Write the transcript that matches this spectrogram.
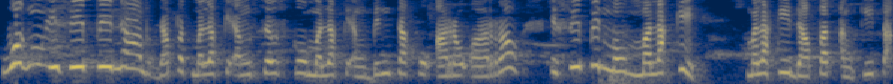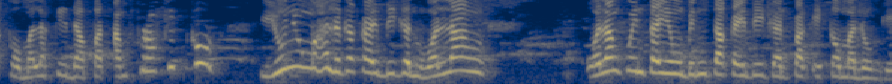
Huwag mong isipin na dapat malaki ang sales ko, malaki ang binta ko araw-araw. Isipin mo, malaki. Malaki dapat ang kita ko, malaki dapat ang profit ko. Yun yung mahalaga kaibigan. Walang, walang kwenta yung binta kaibigan pag ikaw malugi.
